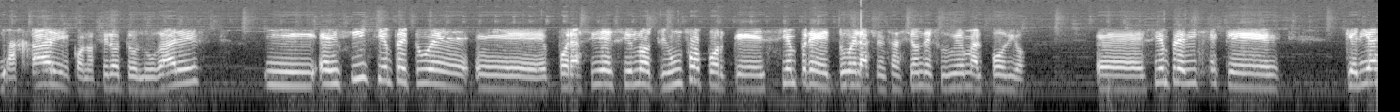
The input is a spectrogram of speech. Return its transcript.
viajar y conocer otros lugares. Y en sí siempre tuve, eh, por así decirlo, triunfo porque siempre tuve la sensación de subirme al podio. Eh, siempre dije que, quería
